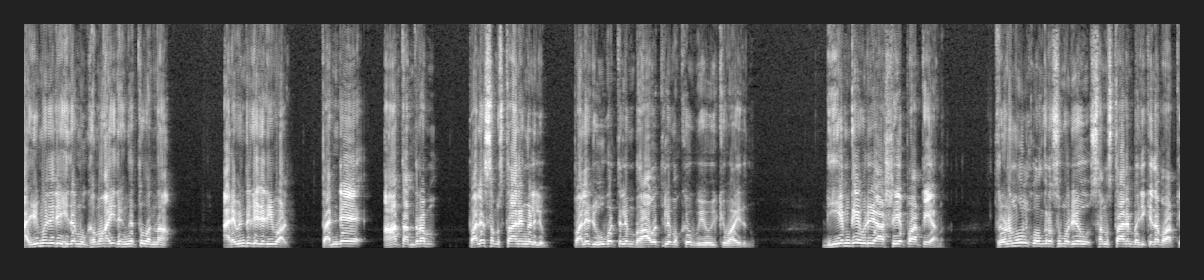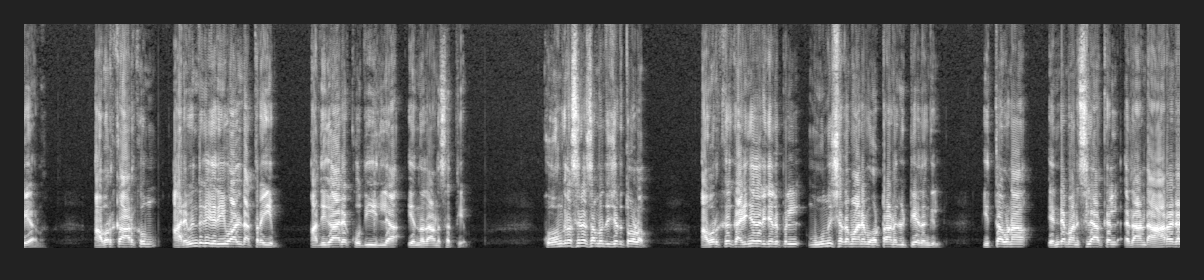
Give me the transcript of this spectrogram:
അഴിമതിരഹിത മുഖമായി രംഗത്ത് വന്ന അരവിന്ദ് കെജ്രിവാൾ തന്റെ ആ തന്ത്രം പല സംസ്ഥാനങ്ങളിലും പല രൂപത്തിലും ഭാവത്തിലുമൊക്കെ ഉപയോഗിക്കുമായിരുന്നു. ഡി എം കെ ഒരു രാഷ്ട്രീയ പാർട്ടിയാണ്. തൃണമൂൽ കോൺഗ്രസും ഒരു സംസ്ഥാനം ഭരിക്കുന്ന പാർട്ടിയാണ്. അവർക്കാർക്കും അരവിന്ദ് കെജ്രിവാളിന്റെ അത്രയും അധികാര കൊതിയില്ല എന്നതാണ് സത്യം. കോൺഗ്രസിനെ സംബന്ധിച്ചിടത്തോളം അവർക്ക് കഴിഞ്ഞ തെരഞ്ഞെടുപ്പിൽ മൂന്ന് ശതമാനം വോട്ടാണ് കിട്ടിയതെങ്കിൽ ഇത്തവണ എന്റെ മനസ്സിലാക്കൽ ഏതാണ്ട് ആറര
